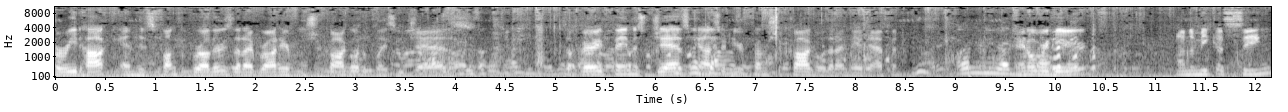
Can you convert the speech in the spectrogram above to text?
Fareed Haque and his Funk Brothers that I brought here from Chicago to play some jazz. It's a very famous jazz concert here from Chicago that I made happen. And over here, Anamika Singh,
